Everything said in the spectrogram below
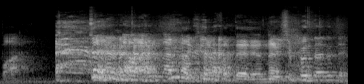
Bye. no, I'm, I'm not gonna put that in there. you should put that in there.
